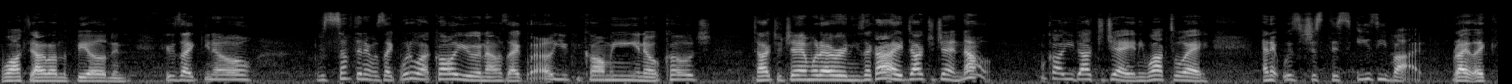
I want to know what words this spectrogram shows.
walked out on the field, and he was like, you know, it was something, it was like, what do I call you? And I was like, well, you can call me, you know, Coach, Dr. Jen, whatever. And he's like, all right, Dr. Jen. No, I'm to call you Dr. J. And he walked away. And it was just this easy vibe, right? Like,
